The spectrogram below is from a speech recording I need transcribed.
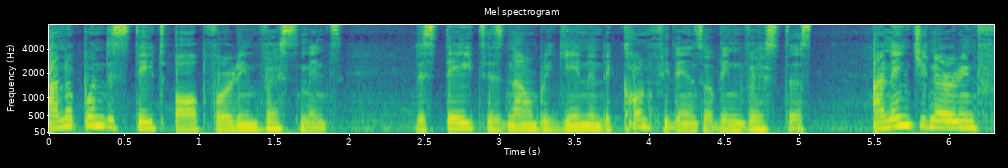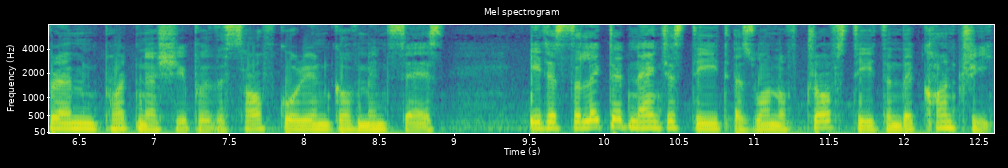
and open the state up for investment, the state is now regaining the confidence of investors. An engineering firm in partnership with the South Korean government says it has selected Niger State as one of 12 states in the country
